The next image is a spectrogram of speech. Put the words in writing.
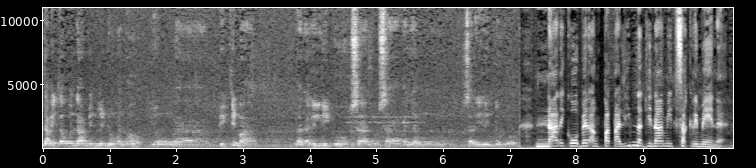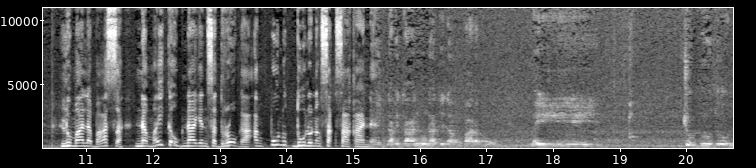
nakita ko namin doon yung ano, yung ah, biktima na naliligo sa ano sa kanyang sariling dugo. Narecover ang patalim na ginamit sa krimen. Lumalabas na may kaugnayan sa droga ang punot dulo ng saksakan. Nakitaan ho natin ang parang may tube ho doon,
